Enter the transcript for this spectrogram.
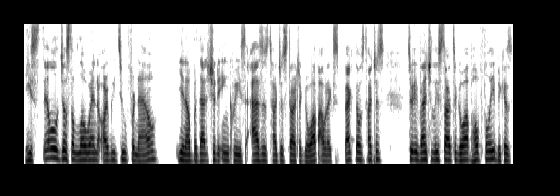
He's still just a low end RB2 for now, you know, but that should increase as his touches start to go up. I would expect those touches to eventually start to go up, hopefully, because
